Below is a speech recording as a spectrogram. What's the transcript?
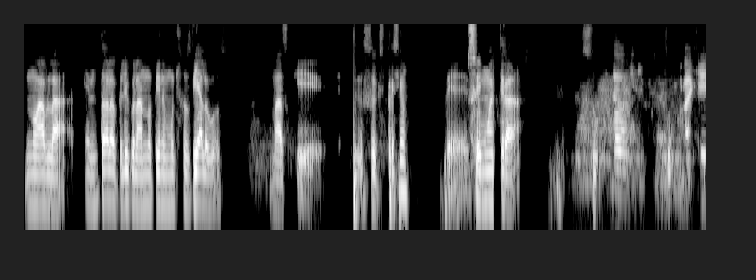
no habla en toda la película, no tiene muchos diálogos, más que su expresión, de, Sí. demuestra su, su coraje,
